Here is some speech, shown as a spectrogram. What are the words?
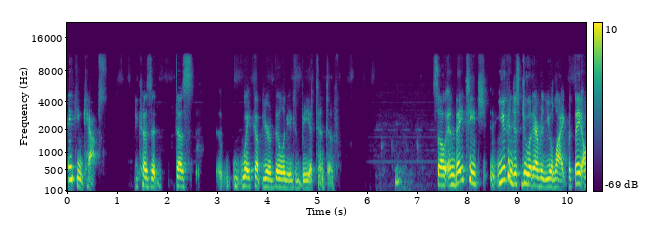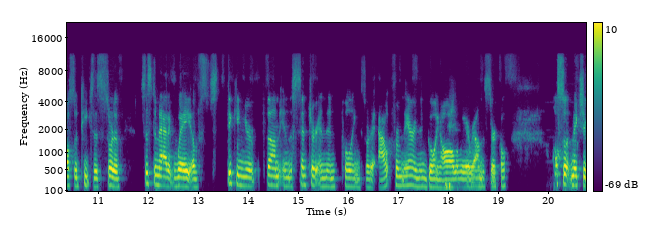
thinking caps because it does wake up your ability to be attentive. So, and they teach, you can just do whatever you like, but they also teach this sort of systematic way of sticking your thumb in the center and then pulling sort of out from there and then going all the way around the circle. Also, it makes you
